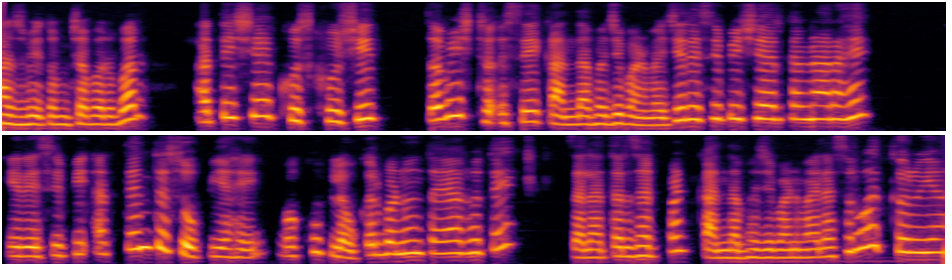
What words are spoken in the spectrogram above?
आज मी तुमच्याबरोबर अतिशय खुसखुशीत चविष्ट असे कांदा भजी बनवायची रेसिपी शेअर करणार आहे. ही रेसिपी अत्यंत सोपी आहे व खूप लवकर बनवून तयार होते. चला तर झटपट कांदा भजी बनवायला सुरुवात करूया.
